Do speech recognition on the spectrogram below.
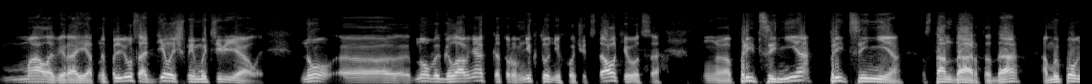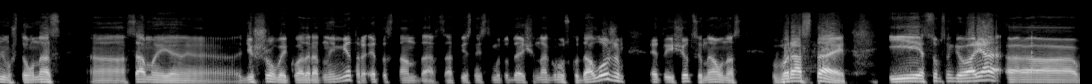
маловероятно. Плюс отделочные материалы. Но э, новый головняк, с которым никто не хочет сталкиваться, э, при цене, при цене стандарта, да, а мы помним, что у нас самый э, дешевый квадратный метр – это стандарт. Соответственно, если мы туда еще нагрузку доложим, это еще цена у нас вырастает. И, собственно говоря, а,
